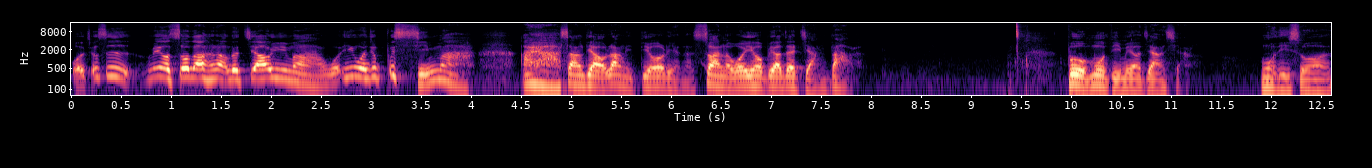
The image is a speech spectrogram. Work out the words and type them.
我就是没有受到很好的教育嘛，我英文就不行嘛。哎呀，上帝，我让你丢脸了。算了，我以后不要再讲道了。不，穆迪没有这样想。穆迪说：“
